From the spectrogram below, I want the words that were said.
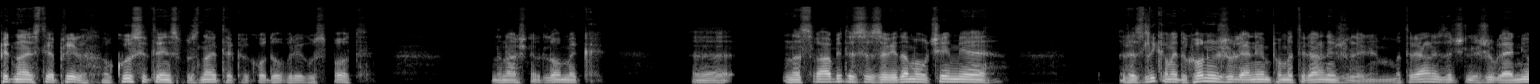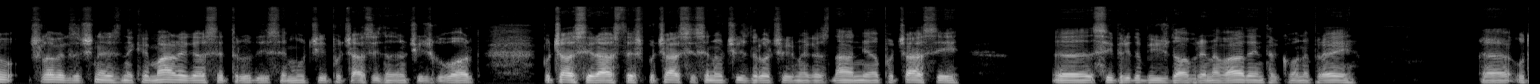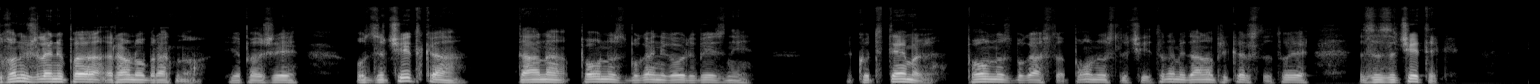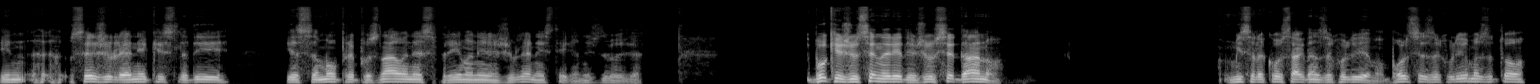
15. april, okusite in spoznajte, kako dober je Gospod. Današnji odlomek eh, nas vabi, da se zavedamo, v čem je razlika med duhovnim življenjem in materialnim življenjem. V materialnem življenju človek začne z nekaj malega, se trudi, se muči, počasi se naučiš govoriti, počasi rasteš, počasi se naučiš določenega znanja, počasi eh, si pridobiš dobre navade in tako naprej. Eh, v duhovnem življenju pa ravno obratno. Je pa že od začetka dana polnost Boga in njegove ljubezni kot temelj, polnost bogatstva, polnost luči. To nam je dano pri krstu, to je za začetek. In vse življenje, ki sledi, je samo prepoznavanje, sprejemanje življenja iz tega, nič drugega. Bog je že vse naredil, že vse dano mi se lahko vsak dan zahvaljujemo. Bolj se zahvaljujemo za to,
